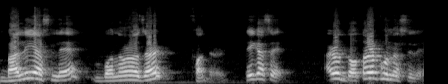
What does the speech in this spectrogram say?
বালি আছিলে বনৰজাৰ ফাদাৰ ঠিক আছে? আৰু দতাৰ কোন আছিলে?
